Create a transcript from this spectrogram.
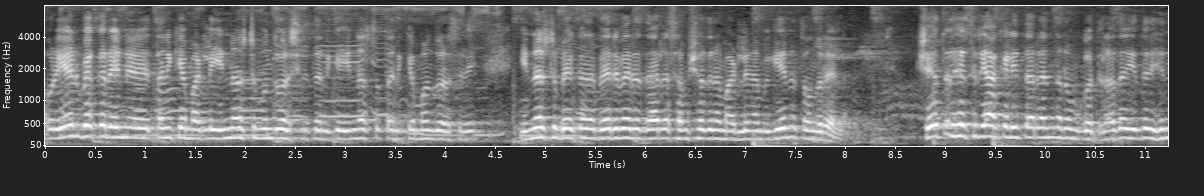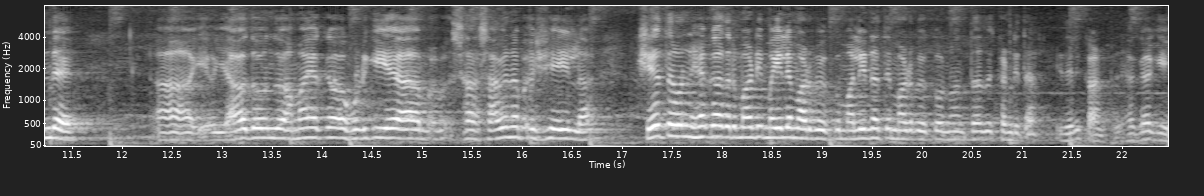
ಅವ್ರು ಏನು ಬೇಕಾದ್ರೆ ಏನು ತನಿಖೆ ಮಾಡಲಿ, ಇನ್ನಷ್ಟು ಮುಂದುವರಿಸಲಿ ತನಿಖೆ, ಇನ್ನಷ್ಟು ತನಿಖೆ ಮುಂದುವರಿಸಲಿ ಇನ್ನಷ್ಟು ಬೇಕಾದ್ರೆ ಬೇರೆ ಬೇರೆ ದಾರಿಯ ಸಂಶೋಧನೆ ಮಾಡಲಿ, ನಮಗೇನು ತೊಂದರೆ ಇಲ್ಲ. ಕ್ಷೇತ್ರದ ಹೆಸರು ಯಾಕೆ ಕಳೀತಾರೆ ಅಂತ ನಮ್ಗೆ ಗೊತ್ತಿಲ್ಲ. ಅದೇ ಇದ್ರ ಹಿಂದೆ ಯಾವುದೋ ಒಂದು ಅಮಾಯಕ ಹುಡುಗಿಯ ಸಾವಿನ ವಿಷಯ ಇಲ್ಲ. ಕ್ಷೇತ್ರವನ್ನು ಹೇಗಾದರೂ ಮಾಡಿ ಮೈಲೆ ಮಾಡಬೇಕು, ಮಲಿನತೆ ಮಾಡಬೇಕು ಅನ್ನುವಂಥದ್ದು ಖಂಡಿತ ಇದರಲ್ಲಿ ಕಾಣ್ತದೆ. ಹಾಗಾಗಿ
